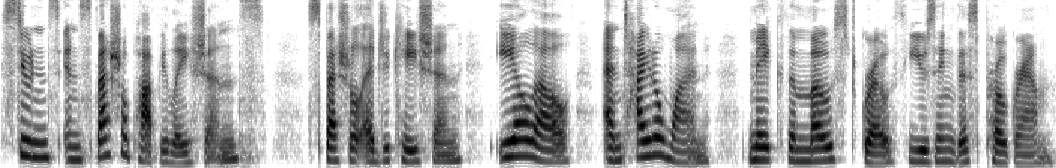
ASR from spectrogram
Students in special populations, special education, ELL, and Title I make the most growth using this program.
